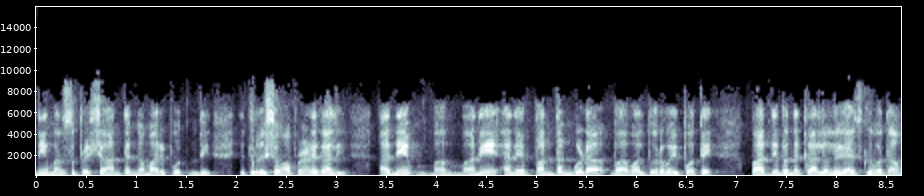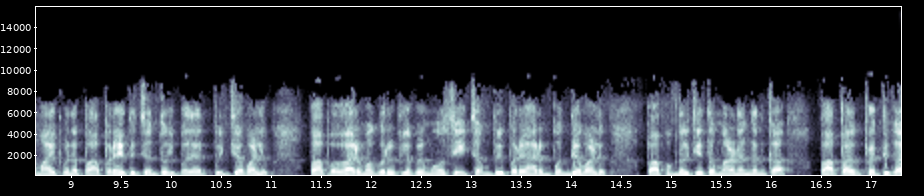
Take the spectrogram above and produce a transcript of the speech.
నీ మనసు ప్రశాంతంగా మారిపోతుంది. ఇతరులు క్షమాపణ అడగాలి. అనే అనే అనే పంతం కూడా భావాలు దూరమైపోతాయి. పాత నిబంధన కాలంలో యాజకుల అమాయకమైన పాపరహిత జంతువులు బలర్పించేవాళ్ళు. పాప వారు మా గురుపులపై మోసి చంపి పరిహారం పొందేవాళ్ళు. పాపంతో జీతం మరణం కనుక పాపాలకు ప్రతిగా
